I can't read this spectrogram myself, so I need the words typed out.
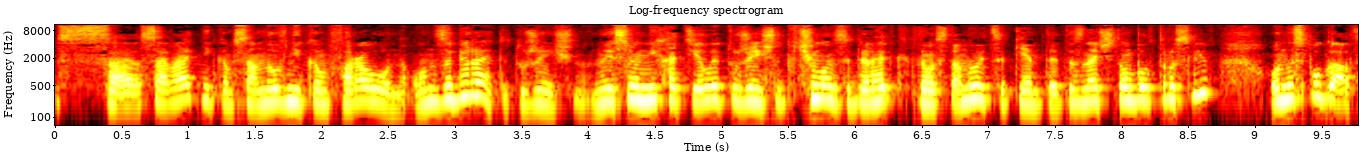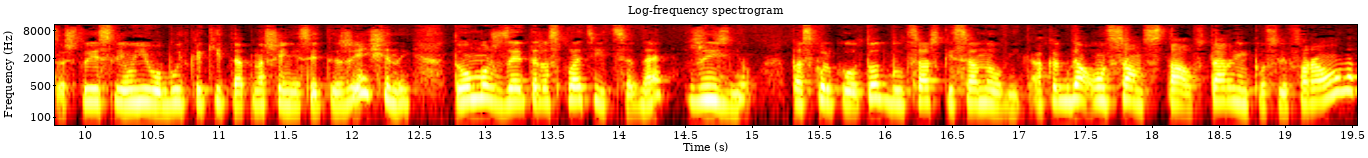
соратником, сановником фараона. Он забирает эту женщину. Но если он не хотел эту женщину, почему он забирает, когда он становится кем-то? Это значит, он был труслив. Он испугался, что если у него будут какие-то отношения с этой женщиной, то он может за это расплатиться да, жизнью поскольку тот был царский сановник. А когда он сам стал вторым после фараона,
